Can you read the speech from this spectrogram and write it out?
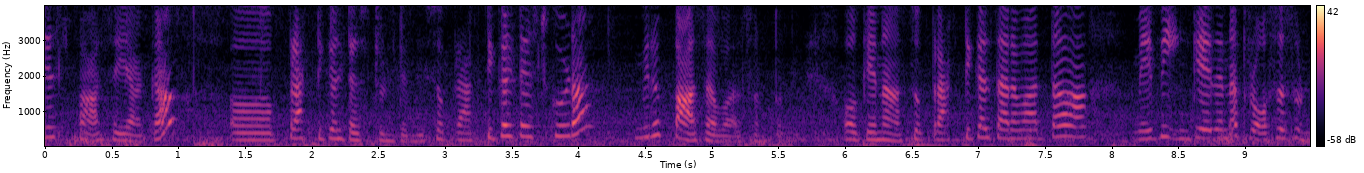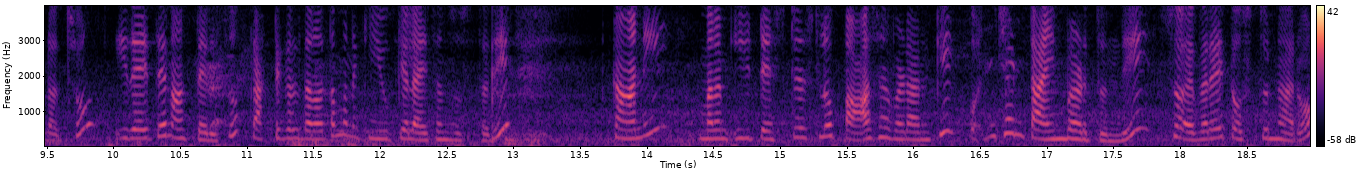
టెస్ట్ పాస్ అయ్యాక ప్రాక్టికల్ టెస్ట్ ఉంటుంది. సో ప్రాక్టికల్ టెస్ట్ కూడా మీరు పాస్ అవ్వాల్సి ఉంటుంది. ఓకేనా? సో ప్రాక్టికల్ తర్వాత మేబీ ఇంకేదైనా ప్రాసెస్ ఉండొచ్చు. ఇదైతే నాకు తెలుసు. ప్రాక్టికల్ తర్వాత మనకి యూకే లైసెన్స్ వస్తుంది. కానీ మనం ఈ టెస్టెస్లో పాస్ అవ్వడానికి కొంచెం టైం పడుతుంది. సో ఎవరైతే వస్తున్నారో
